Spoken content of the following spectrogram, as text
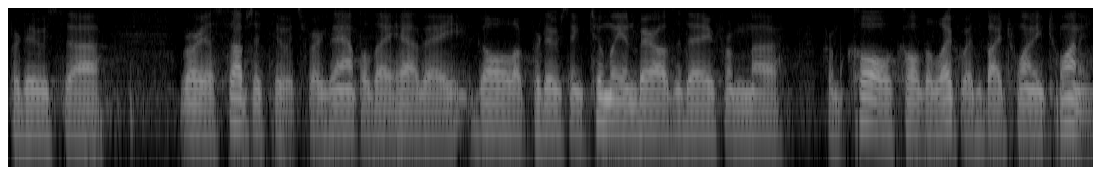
produce uh, various substitutes. For example, they have a goal of producing 2 million barrels a day from, uh, from coal, coal to liquids, by 2020.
